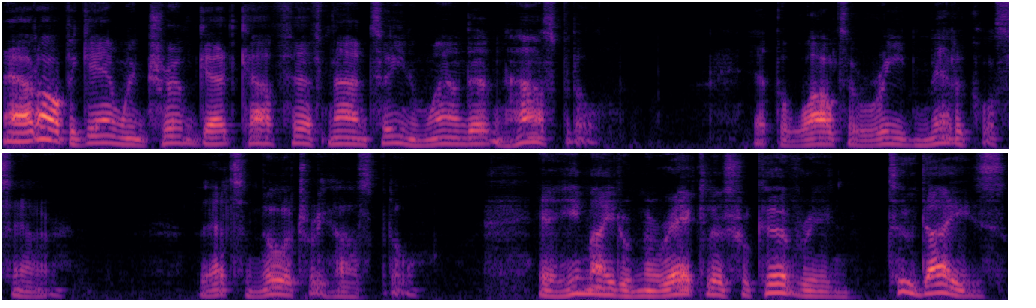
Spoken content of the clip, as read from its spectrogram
Now, it all began when Trump got COVID 19 and wound up in hospital at the Walter Reed Medical Center. That's a military hospital. And he made a miraculous recovery in two days.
